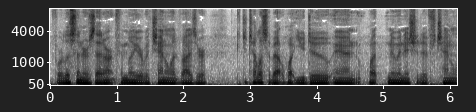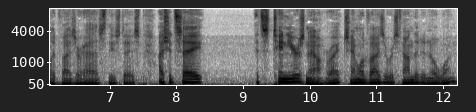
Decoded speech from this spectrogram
For listeners that aren't familiar with Channel Advisor, could you tell us about what you do and what new initiatives Channel Advisor has these days? I should say it's 10 years now, right? Channel Advisor was founded in 01?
